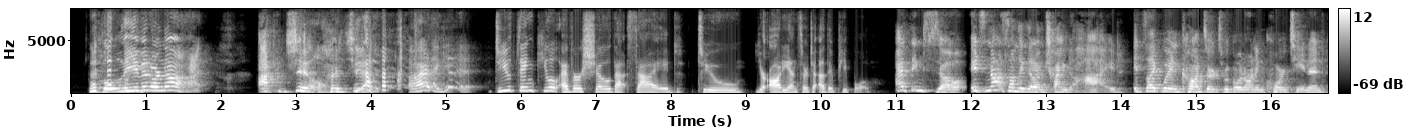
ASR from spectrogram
believe it or not, I can chill. And she Yeah. like, all right, I get it. Do you think you'll ever show that side to your audience or to other people? I think so. It's not something that I'm trying to hide. It's like when concerts were going on in quarantine and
